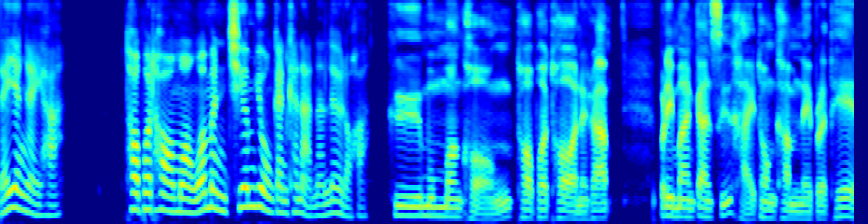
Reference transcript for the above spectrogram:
ได้ยังไงคะทพทมองว่ามันเชื่อมโยงกันขนาดนั้นเลยเหรอคะคือมุมมองของทพทนะครับ ปริมาณการซื้อขายทองคำในประเทศ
